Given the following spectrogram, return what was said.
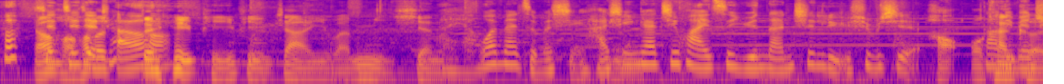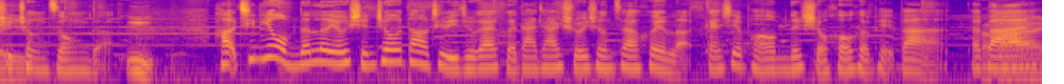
然后好好的对品一品这样一碗米线。哎呀，外卖怎么行？还是应该计划一次云南之旅，是不是？好，我看到那边吃正宗的。嗯，好，今天我们的乐游神州到这里就该和大家说一声再会了，感谢朋友们的守候和陪伴，拜拜。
